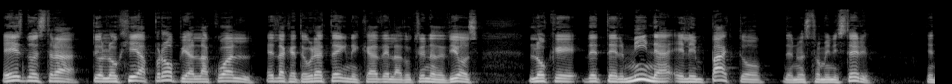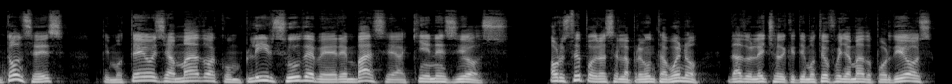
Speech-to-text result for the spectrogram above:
Es nuestra teología propia, la cual es la categoría técnica de la doctrina de Dios, lo que determina el impacto de nuestro ministerio. Entonces, Timoteo es llamado a cumplir su deber en base a quién es Dios. Ahora usted podrá hacer la pregunta, bueno, dado el hecho de que Timoteo fue llamado por Dios,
